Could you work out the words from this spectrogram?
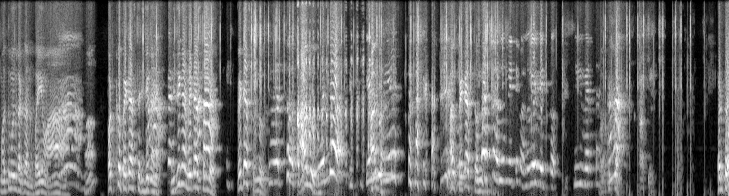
మత్తు మందు పెడతాను భయమా? ఆ. ఆ? పట్టుకో పెట్టేస్తా నిజంగానే. పెట్టేస్తుండు పెట్టేస్తుండు. వద్దు ఆగు. ఆహా, పడిపో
